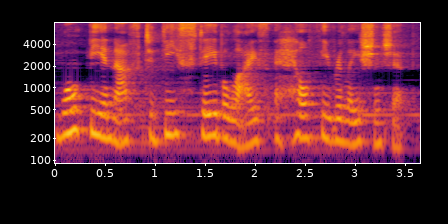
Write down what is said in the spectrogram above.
won't be enough to destabilize a healthy relationship.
